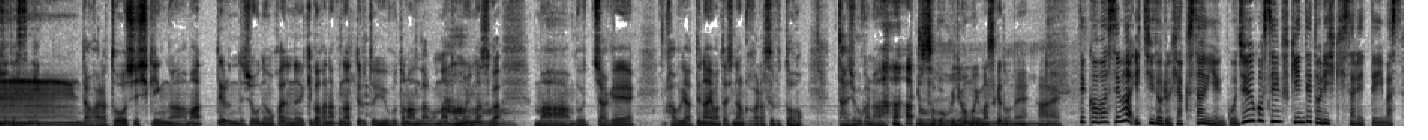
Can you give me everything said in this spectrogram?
大きいですね。だから投資資金が余ってるんでしょうねお金の行き場がなくなってるということなんだろうなと思いますがまあぶっちゃけ株やってない私なんかからすると大丈夫かな？と素朴に思いますけどね。はい。で為替は1ドル103円55銭付近で取引されています。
